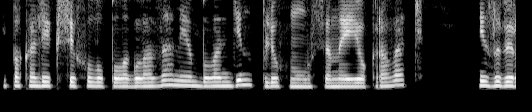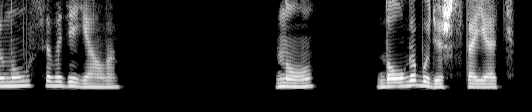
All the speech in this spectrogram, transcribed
И пока Лекси хлопала глазами, блондин плюхнулся на ее кровать и завернулся в одеяло. «Ну, долго будешь стоять?»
